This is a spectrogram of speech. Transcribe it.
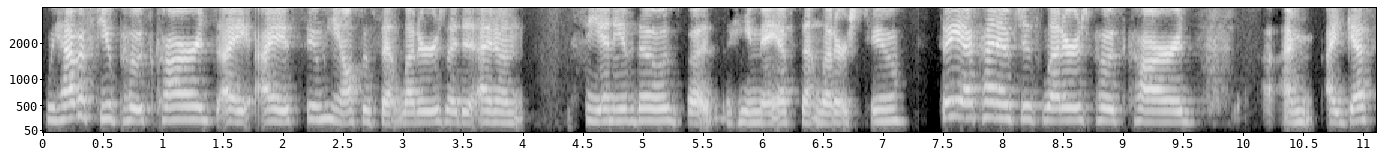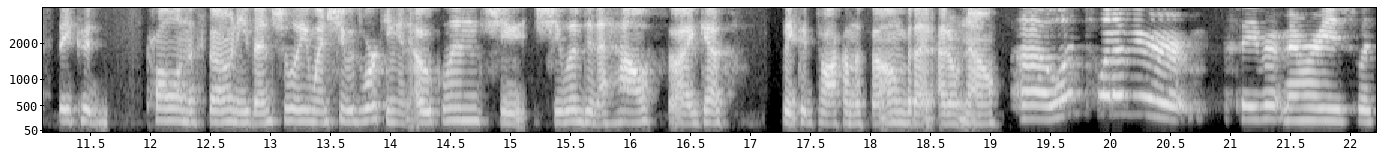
we have a few postcards. I, I assume he also sent letters. I did I don't see any of those, but he may have sent letters too. So yeah, kind of just letters, postcards. I'm I guess they could call on the phone eventually. When she was working in Oakland, she she lived in a house, so I guess they could talk on the phone, but I, I don't know. Uh, what's one of your favorite memories with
